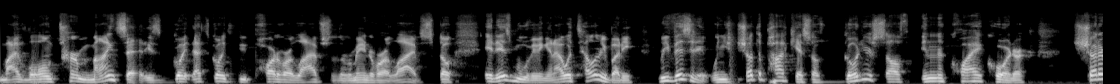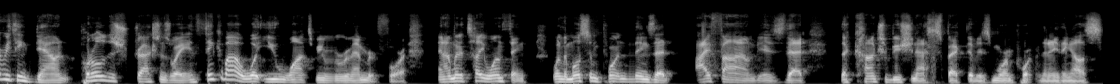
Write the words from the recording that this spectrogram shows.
my long term mindset is going. That's going to be part of our life lives for the remainder of our lives. So it is moving. And I would tell everybody revisit it. When you shut the podcast off, go to yourself in a quiet corner, shut everything down, put all the distractions away, and think about what you want to be remembered for. And I'm going to tell you one thing one of the most important things that I found is that the contribution aspect of it is more important than anything else.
